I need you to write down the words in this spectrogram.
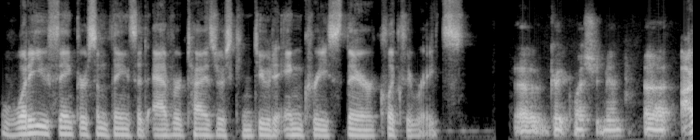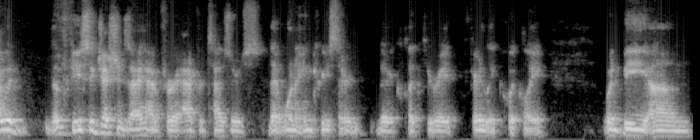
what do you think are some things that advertisers can do to increase their click through rates? Uh, great question, man. Uh, I would the few suggestions I have for advertisers that want to increase their their click through rate fairly quickly would be um,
